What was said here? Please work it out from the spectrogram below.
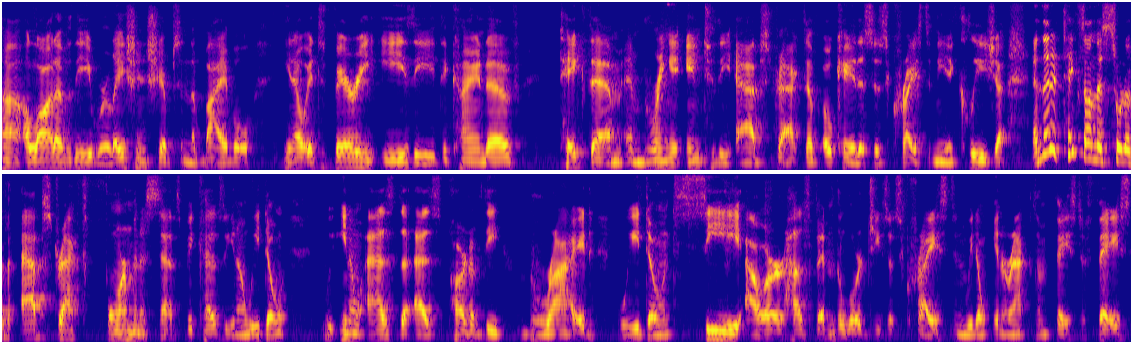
uh, a lot of the relationships in the Bible, you know, it's very easy to kind of take them and bring it into the abstract of okay this is christ in the ecclesia and then it takes on this sort of abstract form in a sense because you know we don't we, you know, as the as part of the bride, we don't see our husband, the Lord Jesus Christ, and we don't interact with him face to face.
